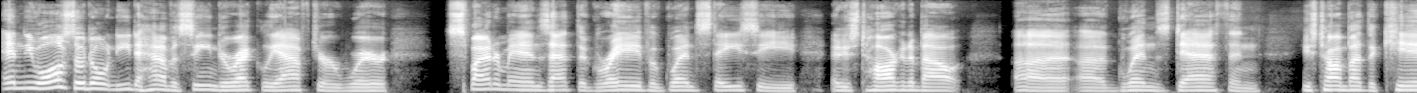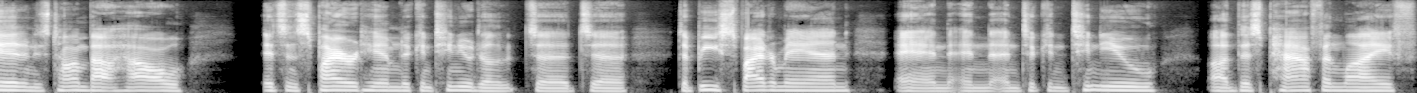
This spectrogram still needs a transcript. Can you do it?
And you also don't need to have a scene directly after where Spider Man's at the grave of Gwen Stacy and he's talking about uh, uh, Gwen's death, and he's talking about the kid, and he's talking about how it's inspired him to continue to to to to be Spider-Man and and and to continue uh, this path in life,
